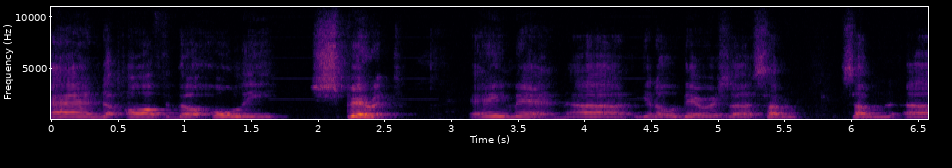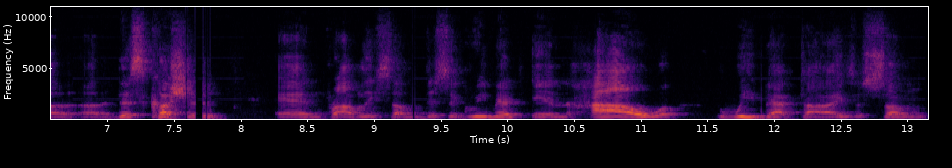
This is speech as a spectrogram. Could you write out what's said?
and of the Holy Spirit. Amen. You know, there was some some discussion and probably some disagreement in how we baptize. Some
